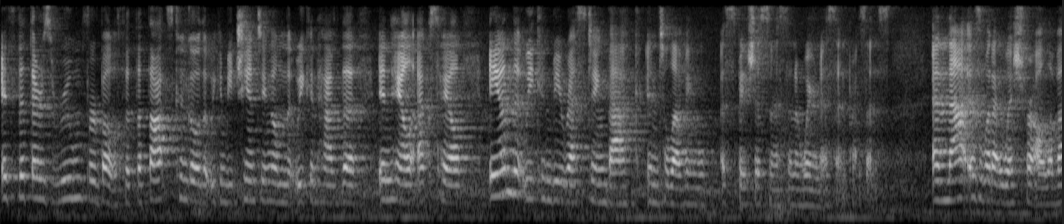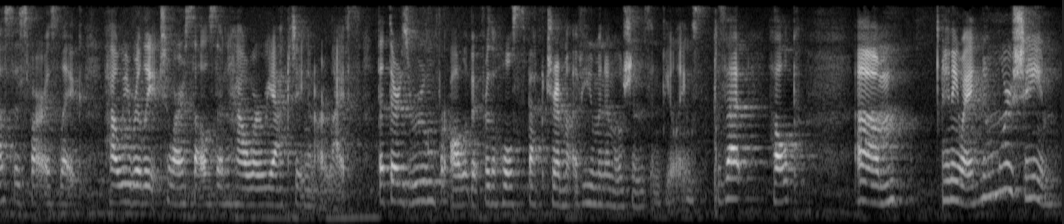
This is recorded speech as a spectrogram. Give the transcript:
It's that there's room for both, that the thoughts can go, that we can be chanting them, that we can have the inhale, exhale, and that we can be resting back into loving a spaciousness and awareness and presence. And that is what I wish for all of us as far as like how we relate to ourselves and how we're reacting in our lives. That there's room for all of it, for the whole spectrum of human emotions and feelings. Does that help? Um, anyway, no more shame.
